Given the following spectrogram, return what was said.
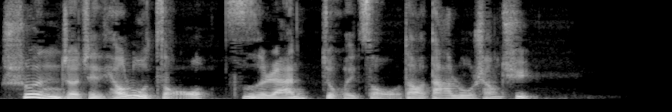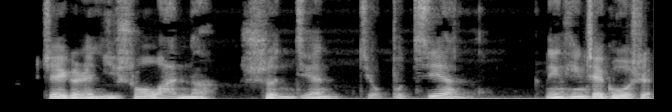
顺着这条路走，自然就会走到大路上去。”这个人一说完呢。瞬间就不见了。您听这故事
